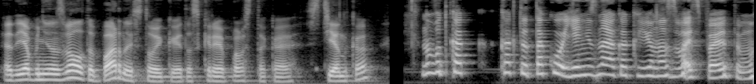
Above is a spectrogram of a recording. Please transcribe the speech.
Это я бы не назвал это барной стойкой, это скорее просто такая стенка. Ну вот как как-то такой, я не знаю, как ее назвать, поэтому.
